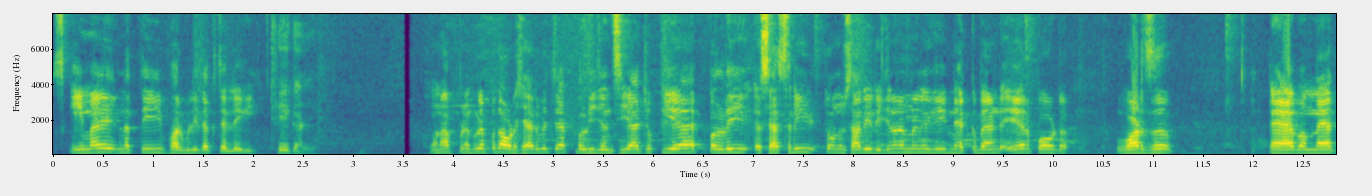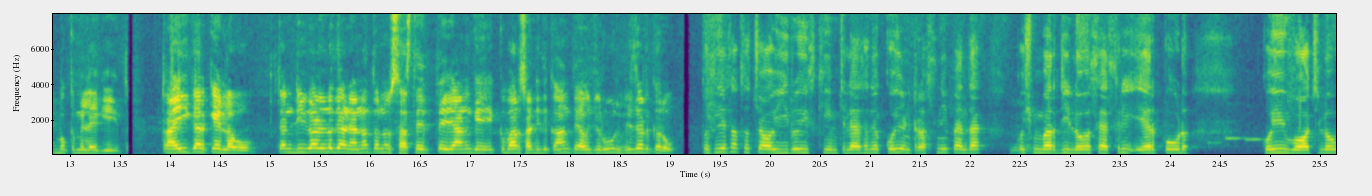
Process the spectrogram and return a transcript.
ਸਕੀਮ ਹੈ ਇਹ 29 ਫਰਵਰੀ ਤੱਕ ਚੱਲੇਗੀ। ਠੀਕ ਆ ਜੀ। ਹੁਣ ਆਪਣੇ ਕੋਲੇ ਭਦੌੜ ਸ਼ਹਿਰ ਵਿੱਚ ਐਪਲ ਦੀ ਏਜੰਸੀ ਆ ਚੁੱਕੀ ਹੈ। ਐਪਲ ਦੀ ਐਕਸੈਸਰੀ ਤੁਹਾਨੂੰ ਸਾਰੀ ਰੀਜਨਲ ਮਿਲੇਗੀ। ਨੈਕ ਬੈਂਡ 에ਅਰਪੋਰਟ ਵਰਡਸ ਟੈਬ ਮੈਕਬੁੱਕ ਮਿਲੇਗੀ। ਟਰਾਈ ਕਰਕੇ ਲਓ ਚੰਡੀਗੜ੍ਹ ਲੁਧਿਆਣਾ ਨਾਲ ਤੁਹਾਨੂੰ ਸਸਤੇ ਦਿੱਤੇ ਜਾਣਗੇ। ਇੱਕ ਵਾਰ ਸਾਡੀ ਦੁਕਾਨ ਤੇ ਆਓ ਜਰੂਰ ਵਿਜ਼ਿਟ ਕਰੋ। ਤੁਸੀਂ ਇਹ ਸਾਥੋਂ 24 ਯੂਰੋ ਦੀ ਸਕੀਮ ਚ ਲੈ ਸਕਦੇ ਹੋ ਕੋਈ ਇੰਟਰਸਟ ਨਹੀਂ ਪੈਂਦਾ। ਕੁਛ ਮਰਜ਼ੀ ਲਓ ਅਸੈਸਰੀ 에ਅਰਪੋਰਟ ਕੋਈ ਵਾਚ ਲਓ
